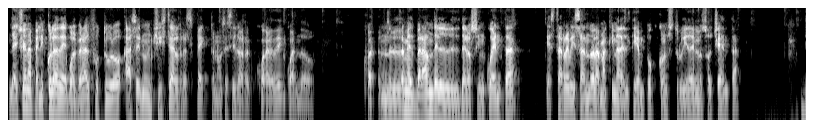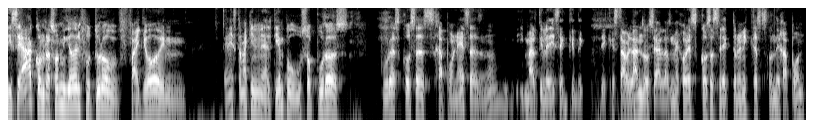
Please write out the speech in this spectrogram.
De hecho, en la película de Volver al Futuro hacen un chiste al respecto, no sé si lo recuerden, cuando, cuando Emmett Brown del, de los 50 está revisando la máquina del tiempo construida en los 80, dice, ah, con razón mi yo del futuro falló en, en esta máquina del tiempo, usó puros, puras cosas japonesas, ¿no? Y Martin le dice que de, de qué está hablando, o sea, las mejores cosas electrónicas son de Japón.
